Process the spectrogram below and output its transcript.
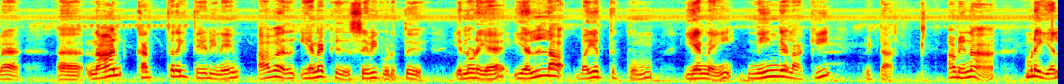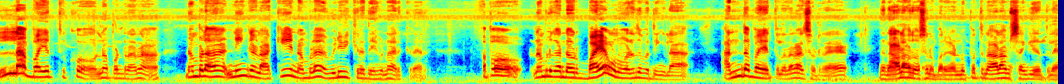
பாருங்களேன் நான் கர்த்தரை தேடினேன் அவர் எனக்கு செவி கொடுத்து என்னுடைய எல்லா பயத்துக்கும் என்னை நீங்களாக்கி விட்டார். அப்படின்னா நம்முடைய எல்லா பயத்துக்கும் என்ன பண்ணுறாருன்னா நம்மளை நீங்களாக்கி நம்மளை விடுவிக்கிற தேவனாக இருக்கிறாரு. அப்போது நம்மளுக்கு அந்த ஒரு பயம் ஒன்று வருது பார்த்தீங்களா அந்த பயத்தில் தான் நான் சொல்கிறேன் இந்த நாலாவது வசனம் பாருங்கள் முப்பத்தி நாலாம் சங்கீதத்தில்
